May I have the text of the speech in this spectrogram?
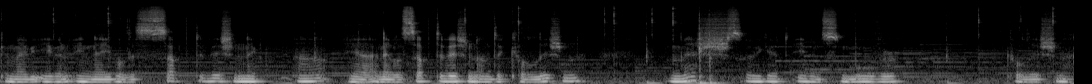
Can maybe even enable the subdivision. Uh, yeah, enable subdivision on the collision mesh, so we get even smoother collision.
